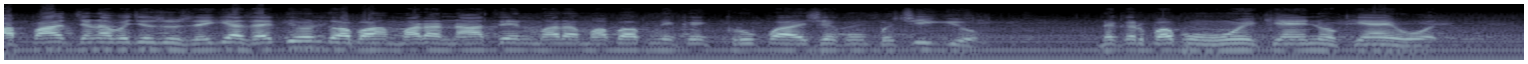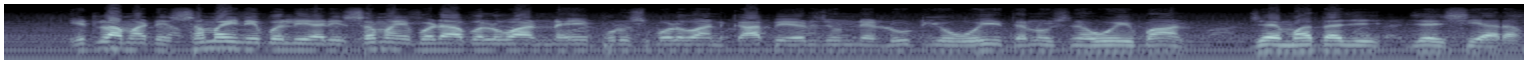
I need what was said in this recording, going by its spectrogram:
આ પાંચ જણા વચ્ચે જો જગ્યા થતી હોય ને તો આ મારા નાતે ને મારા મા બાપની કંઈક કૃપા હશે કે હું બચી ગયો. નકર બાપુ હું ક્યાંય નો ક્યાંય હોત. એટલા માટે સમયની બલિયારી સમય બડા બલવાન, નહીં પુરુષ બળવાન કાબે અર્જુનને લૂંટ્યો હોય, ધનુષને હોય બાણ. જય માતાજી, જય સિયારામ.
